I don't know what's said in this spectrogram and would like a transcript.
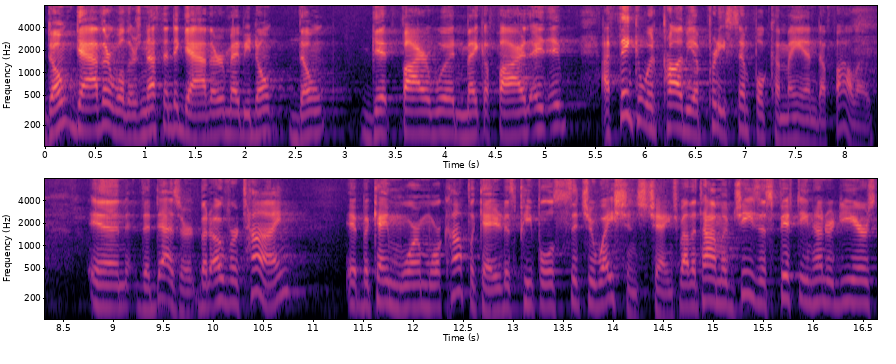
don't gather. Well, there's nothing to gather. Maybe don't, don't get firewood and make a fire. It, it, I think it would probably be a pretty simple command to follow in the desert. But over time, it became more and more complicated as people's situations changed. By the time of Jesus, 1500 years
